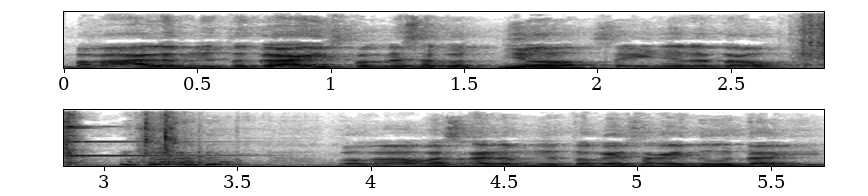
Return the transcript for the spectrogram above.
Baka alam nyo to guys. Pag nasagot nyo, sa inyo na to. Baka mas alam nyo to kaysa kay Duday.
